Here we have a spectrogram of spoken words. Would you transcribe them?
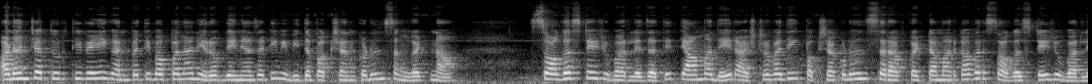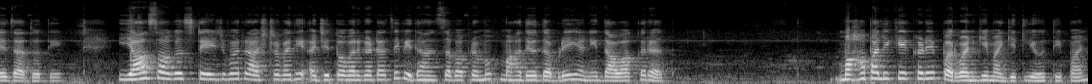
अनंत चतुर्थीवेळी गणपती बाप्पाला निरोप देण्यासाठी विविध पक्षांकडून संघटना स्वागत स्टेज उभारले जाते. त्यामध्ये राष्ट्रवादी पक्षाकडून सराफ कट्टा मार्गावर स्वागत स्टेज उभारले जात होते. या स्वागत स्टेजवर राष्ट्रवादी अजित पवार गटाचे विधानसभा प्रमुख महादेव दबडे यांनी दावा करत महापालिकेकडे परवानगी मागितली होती पण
